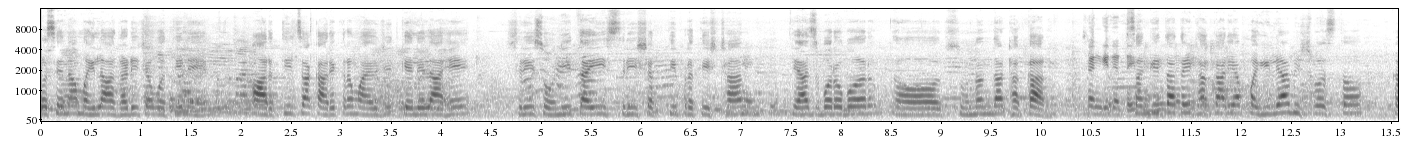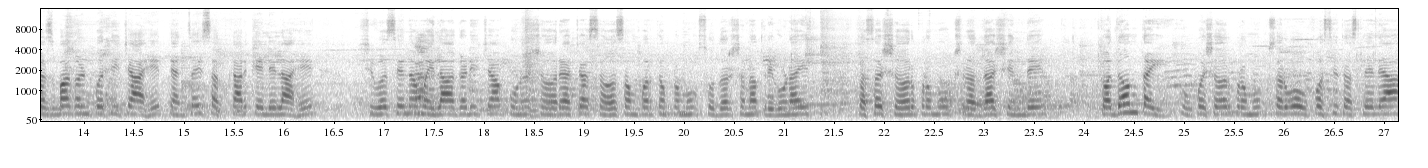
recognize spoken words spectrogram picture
शिवसेना महिला आघाडीच्या वतीने आरतीचा कार्यक्रम आयोजित केलेला आहे. श्री सोनीताई स्त्री शक्ती प्रतिष्ठान त्याचबरोबर सुनंदा ठकार संगीताताई संगीताताई ठकार या पहिल्या विश्वस्त कसबा गणपतीच्या आहेत. त्यांचाही सत्कार केलेला आहे. शिवसेना महिला आघाडीच्या पुणे शहराच्या सहसंपर्क प्रमुख सुदर्शना त्रिगुणाईत तसंच शहर प्रमुख श्रद्धा शिंदे कदमताई उपशहर प्रमुख सर्व उपस्थित असलेल्या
